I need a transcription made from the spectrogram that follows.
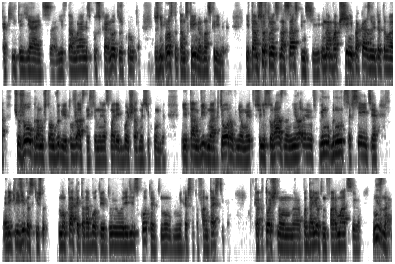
какие-то яйца, и там они спускают. Ну, это же круто. Это же не просто там скример на скримере. И там все строится на саспенсе, и нам вообще не показывают этого чужого, потому что он выглядит ужасно, если на него смотреть больше одной секунды. И там видно актера в нем, и это все несуразно, не, э, гнутся все эти реквизиторские что Но как это работает у Ридли Скотта, это, ну, мне кажется, это фантастика. Как точно он э, подает информацию, не знаю.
